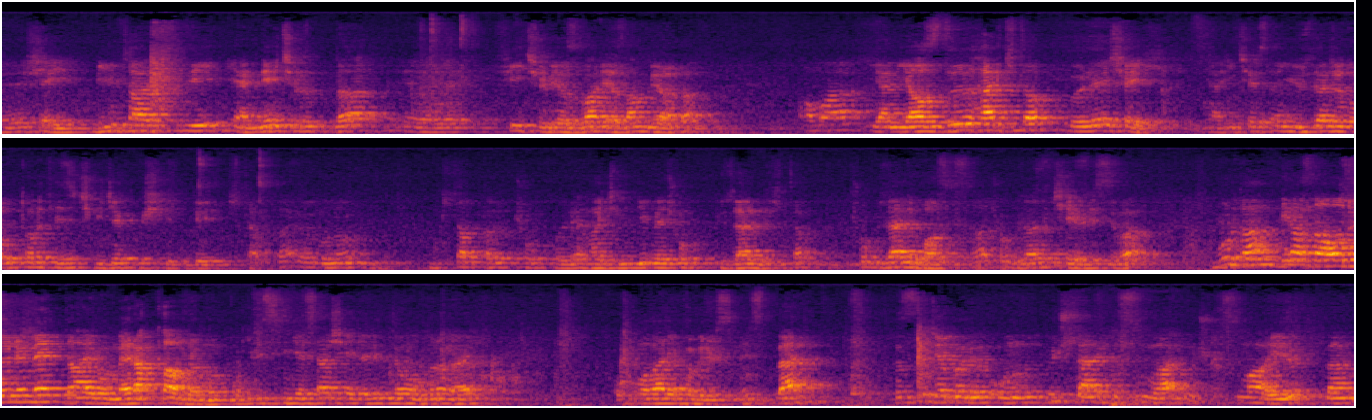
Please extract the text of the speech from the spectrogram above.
e, şey bilim tarihi değil yani Nature'da e, feature yazılar yazan bir adam. Ama yani yazdığı her kitap böyle şey yani içerisinden yüzlerce doktora tezi çıkacakmış gibi bir kitaplar ve bunu bu kitapları çok böyle hacimli ve çok güzel bir kitap. Çok güzel bir baskısı var, çok güzel bir çevirisi var. Buradan biraz daha o döneme dair o merak kavramı, bu gibi simgesel şeylerin ne olduğuna dair okumalar yapabilirsiniz. Ben hızlıca böyle onun üç tane kısmı var. Üç kısmı ayırıp ben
